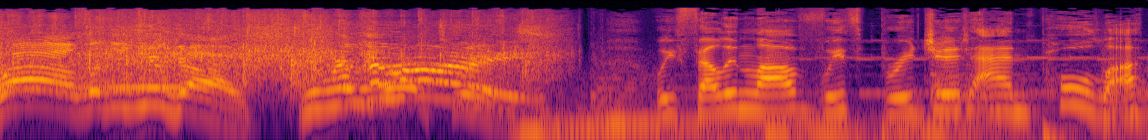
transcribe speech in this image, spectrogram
Wow, look at you guys. You really Hello. are twins. We fell in love with Bridget and Paula,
